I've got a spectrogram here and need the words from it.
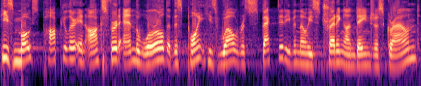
He's most popular in Oxford and the world at this point. He's well respected, even though he's treading on dangerous ground.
